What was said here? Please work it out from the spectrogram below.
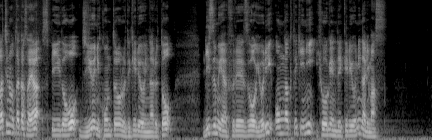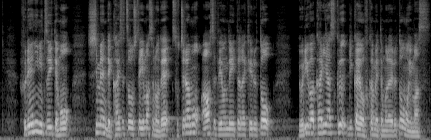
バチの高さやスピードを自由にコントロールできるようになるとリズムやフレーズをより音楽的に表現できるようになります。フレー2についても紙面で解説をしていますのでそちらも合わせて読んでいただけるとより分かりやすく理解を深めてもらえると思います。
